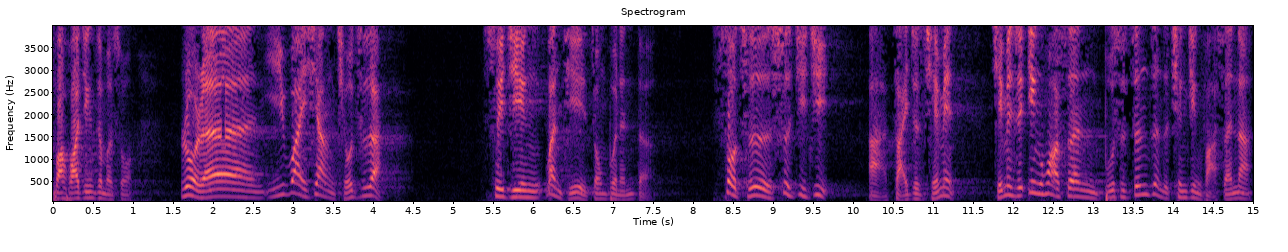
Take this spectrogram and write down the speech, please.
《法华经》这么说：若人以外相求之啊，虽经万劫终不能得。受持四句句啊，载就是前面，前面是应化身，不是真正的清净法身呐。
